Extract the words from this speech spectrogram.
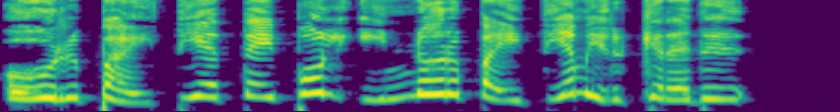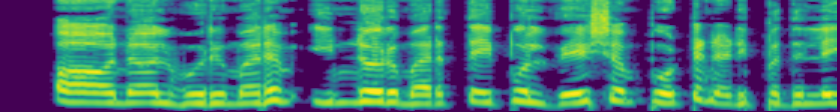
ஒரு பைத்தியத்தை போல் இன்னொரு பைத்தியம் இருக்கிறது. ஆனால் ஒரு மரம் இன்னொரு மரத்தைப் போல் வேஷம் போட்டு நடிப்பதில்லை.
